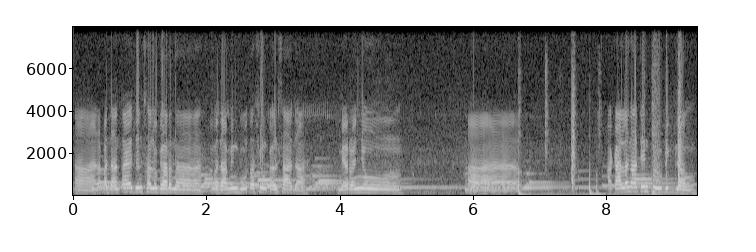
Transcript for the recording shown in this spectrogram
Ah, napadaan tayo dun sa lugar na madaming butas yung kalsada. Meron yung ah, akala natin tubig lang.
